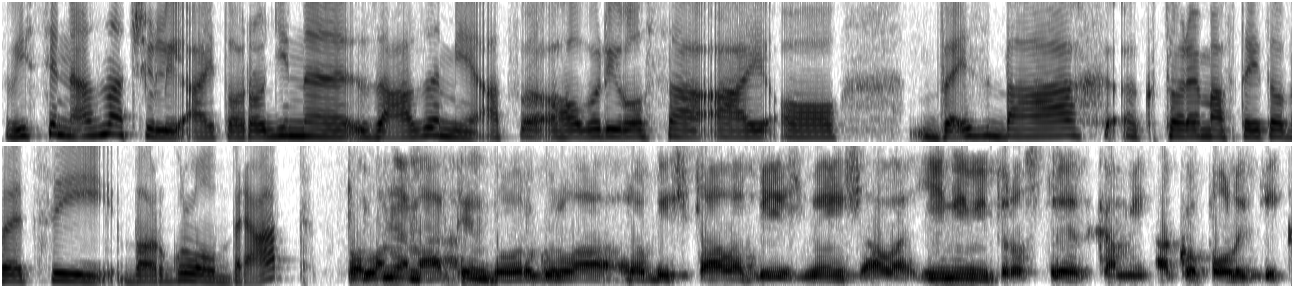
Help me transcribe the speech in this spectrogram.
Vy ste naznačili aj to rodinné zázemie a hovorilo sa aj o väzbách, ktoré má v tejto veci Borgulov brat. Podľa mňa Martin Borgula robí stále biznis, ale inými prostriedkami ako politik.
